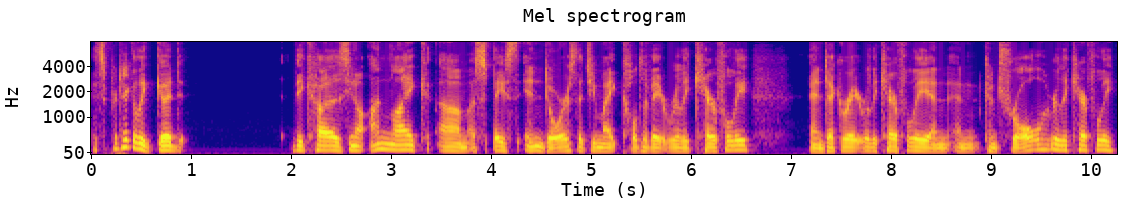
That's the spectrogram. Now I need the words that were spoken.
it's particularly good because you know unlike um, a space indoors that you might cultivate really carefully and decorate really carefully and and control really carefully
